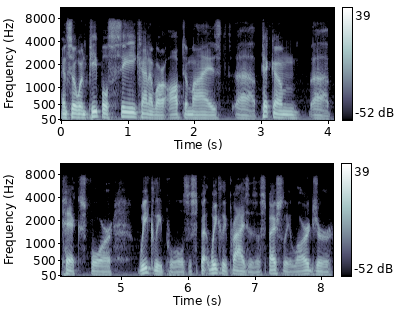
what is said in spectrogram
And so when people see kind of our optimized uh, pick'em uh, picks for weekly pools, weekly prizes, especially larger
